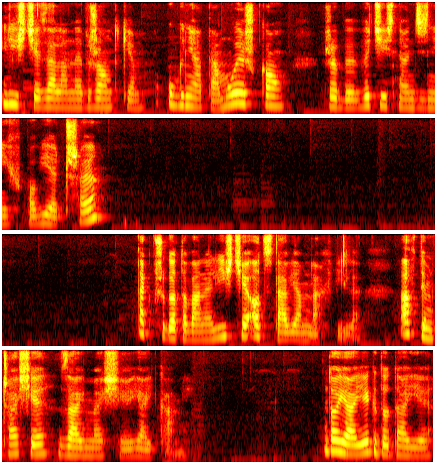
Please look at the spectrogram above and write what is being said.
Liście zalane wrzątkiem ugniatam łyżką, żeby wycisnąć z nich powietrze. Tak przygotowane liście odstawiam na chwilę, a w tym czasie zajmę się jajkami. Do jajek dodaję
